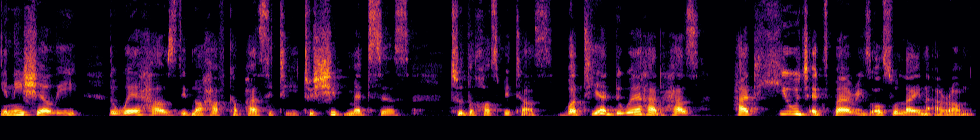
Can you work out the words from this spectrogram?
Initially, the warehouse did not have capacity to ship medicines to the hospitals, but yet the warehouse has had huge expiries also lying around.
